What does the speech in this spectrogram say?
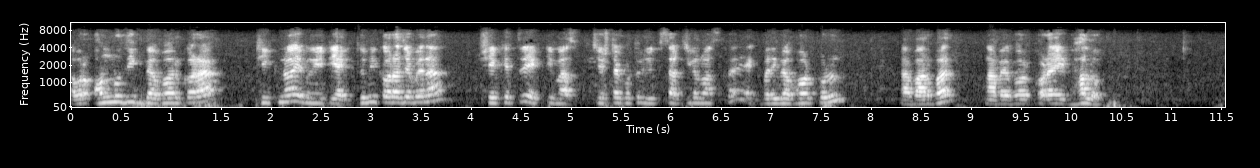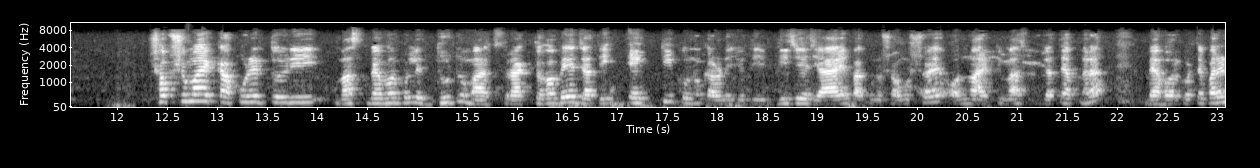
আবার অন্য দিক ব্যবহার করা ঠিক নয় এবং এটি একদমই করা যাবে না। সেক্ষেত্রে একটি মাস্ক চেষ্টা করতে যদি সার্জিক্যাল মাস্ক হয়, একবারই ব্যবহার করুন। আর বারবার না ব্যবহার করাই ভালো। সবসময় কাপড়ের তৈরি মাস্ক ব্যবহার করলে দুটো মাস্ক রাখতে হবে যাতে একটি কোনো কারণে যদি ভিজে যায় বা কোনো সমস্যা হয়, অন্য আরেকটি মাস্ক যাতে আপনারা ব্যবহার করতে পারেন।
